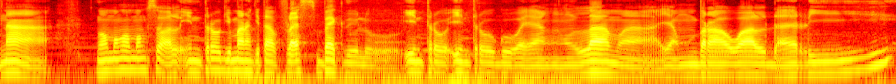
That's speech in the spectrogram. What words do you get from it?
Nah, ngomong-ngomong soal intro gimana kita flashback dulu? Intro-intro gue yang lama yang berawal dari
